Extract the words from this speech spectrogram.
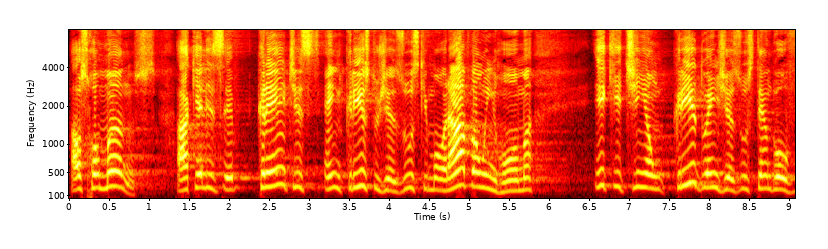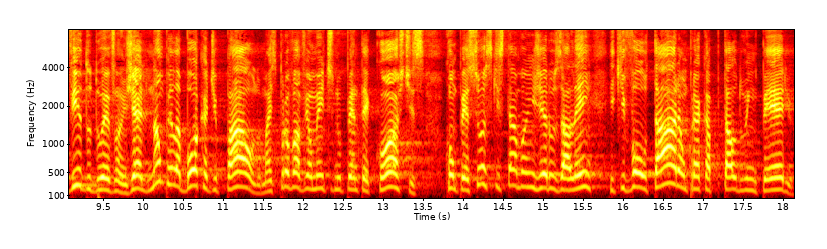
aos romanos, àqueles crentes em Cristo Jesus que moravam em Roma e que tinham crido em Jesus, tendo ouvido do Evangelho, não pela boca de Paulo, mas provavelmente no Pentecostes, com pessoas que estavam em Jerusalém e que voltaram para a capital do império,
